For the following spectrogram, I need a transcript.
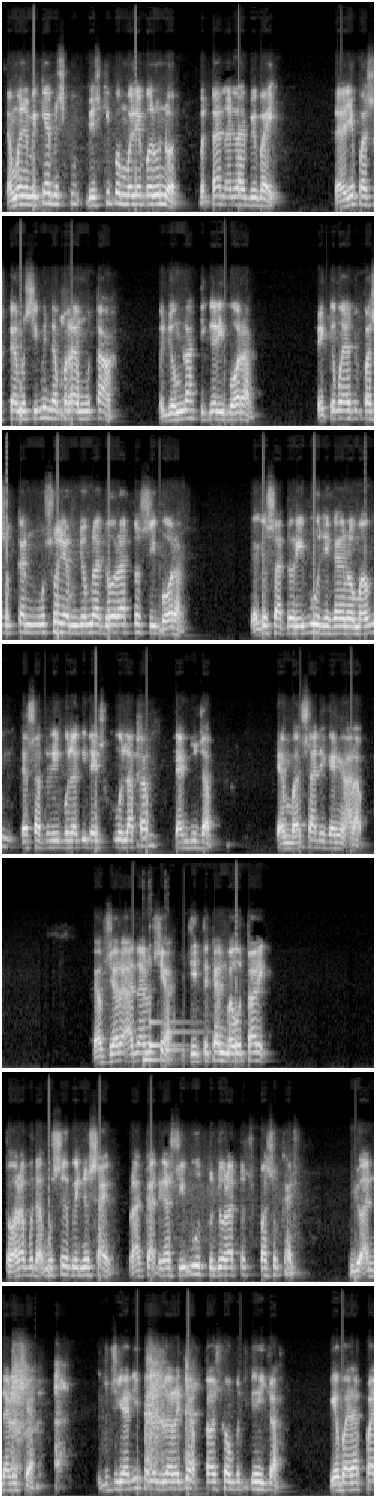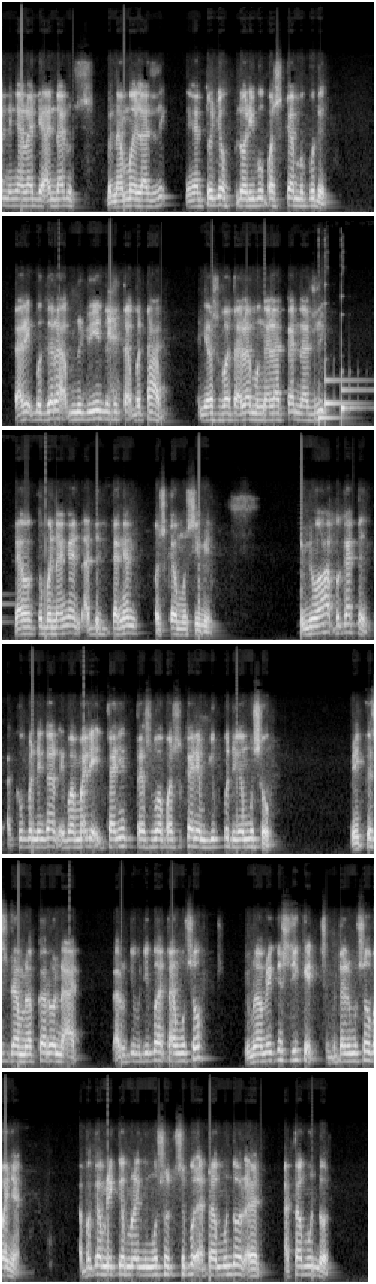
Namun demikian, meskipun boleh berundur, bertahan adalah lebih baik. Darinya pasukan muslimin dan perang mutah berjumlah 3,000 orang. Mereka menghadapi pasukan musuh yang berjumlah 200 ribu orang. Iaitu 1 ribu di kalangan Romawi dan 1 ribu lagi dari suku Lakam dan Juzab. Yang besar di kalangan Arab. Dalam sejarah Andalusia, diceritakan bahawa Tariq, seorang budak Musa bin Nusair, berangkat dengan 1,700 pasukan menuju Andalusia. Itu terjadi pada bulan Rajab tahun 93 Hijrah. Ia berhadapan dengan Raja Andalus bernama Lazrik dengan tujuh puluh ribu pasukan berkuda. Tarik bergerak menujunya dan tetap bertahan. Allah SWT mengalahkan Nazri dan kemenangan ada di tangan pasukan muslimin. Ibn Wahab berkata, aku mendengar Imam Malik ditanya tentang sebuah pasukan yang berjumpa dengan musuh. Mereka sedang melakukan rondaan. Lalu tiba-tiba datang musuh, jumlah mereka sedikit, sementara musuh banyak. Apakah mereka melangi musuh tersebut atau mundur eh, atau mundur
